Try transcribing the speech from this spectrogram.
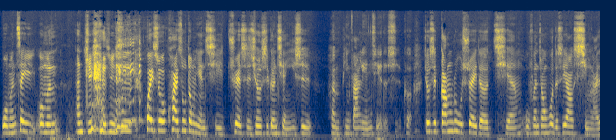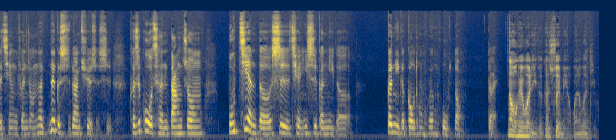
我们这我们 NGH 是会说，快速动眼期确实就是跟潜意识很频繁连接的时刻，就是刚入睡的前五分钟，或者是要醒来的前五分钟，那那个时段确实是。可是过程当中，不见得是潜意识跟你的跟你的沟通跟互动。对，那我可以问你一个跟睡眠有关的问题吗？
